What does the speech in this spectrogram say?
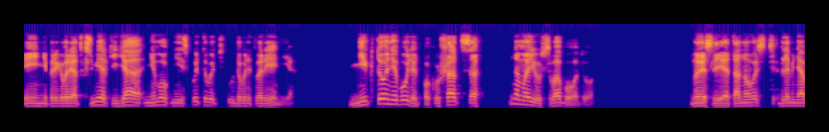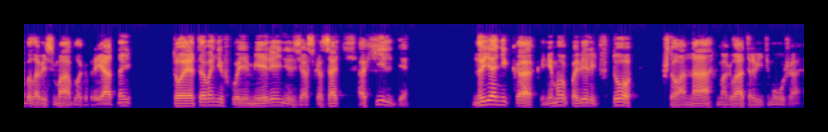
и не приговорят к смерти, я не мог не испытывать удовлетворения. Никто не будет покушаться на мою свободу. Но если эта новость для меня была весьма благоприятной, то этого ни в коей мере нельзя сказать о Хильде. Но я никак не мог поверить в то, что она могла отравить мужа.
